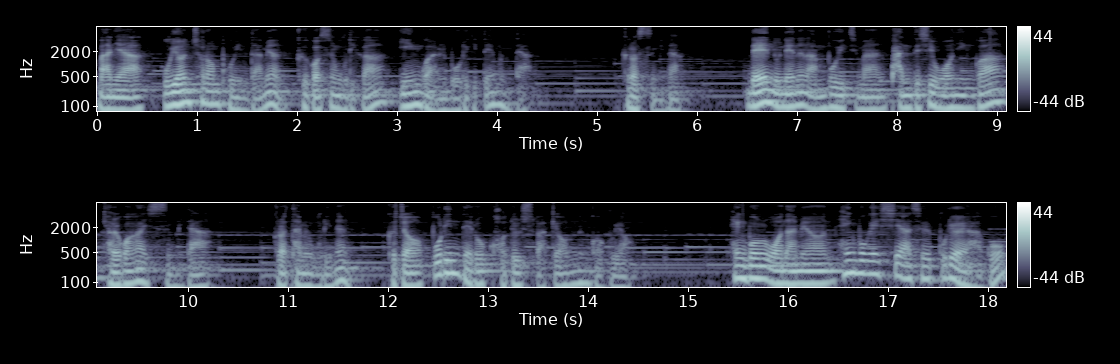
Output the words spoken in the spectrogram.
만약 우연처럼 보인다면 그것은 우리가 인과를 모르기 때문이다. 그렇습니다. 내 눈에는 안 보이지만 반드시 원인과 결과가 있습니다. 그렇다면 우리는 그저 뿌린 대로 거둘 수밖에 없는 거고요. 행복을 원하면 행복의 씨앗을 뿌려야 하고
